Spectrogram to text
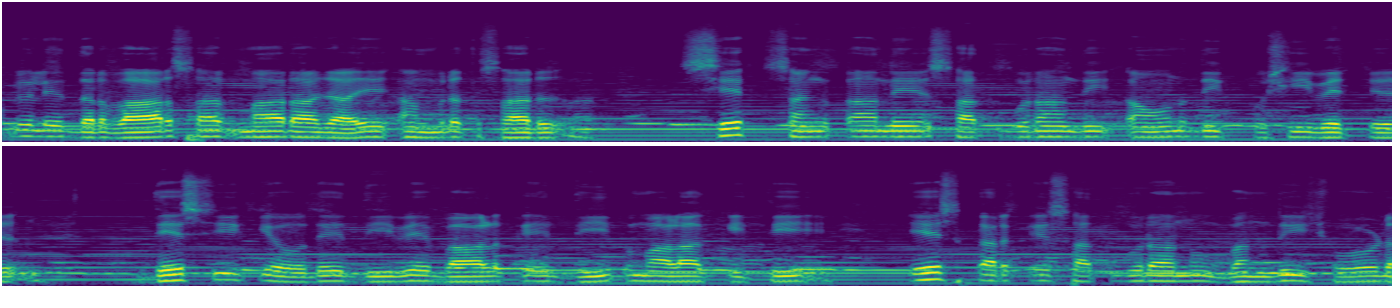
ਵੇਲੇ ਦਰਬਾਰ ਸਾਹਿਬ ਮਹਾਰਾਜ ਆਏ ਅੰਮ੍ਰਿਤਸਰ, ਸਿੱਖ ਸੰਗਤਾਂ ਨੇ ਸਤਿਗੁਰਾਂ ਦੀ ਆਉਣ ਦੀ ਖੁਸ਼ੀ ਵਿੱਚ ਦੇਸੀ ਘਿਓ ਦੇ ਦੀਵੇ ਬਾਲ ਕੇ ਦੀਪਮਾਲਾ ਕੀਤੀ। ਇਸ ਕਰਕੇ ਸਤਿਗੁਰਾਂ ਨੂੰ ਬੰਦੀ ਛੋੜ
